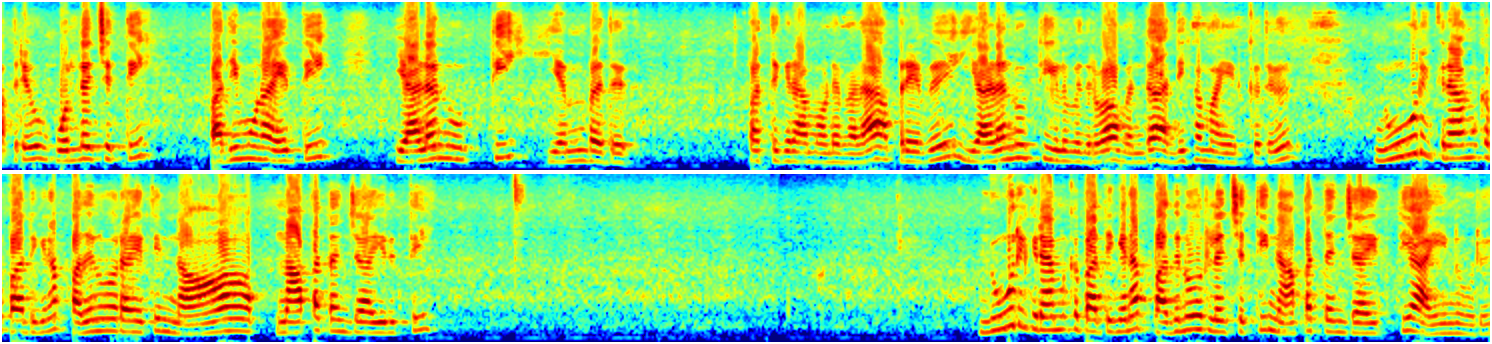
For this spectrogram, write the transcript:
அப்புறம் ஒரு லட்சத்தி பதிமூணாயிரத்தி எழுநூற்றி எண்பது. பத்து கிராமோட விலை. அப்புறவு எழுநூற்றி எழுபது ரூபா வந்து அதிகமாக இருக்குது நூறு கிராமுக்கு பார்த்தீங்கன்னா பதினோராயிரத்தி நா நாற்பத்தஞ்சாயிரத்தி நூறு கிராமுக்கு பார்த்தீங்கன்னா பதினோரு லட்சத்தி நாற்பத்தஞ்சாயிரத்தி ஐநூறு.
